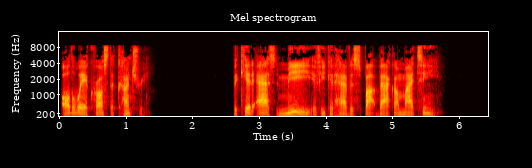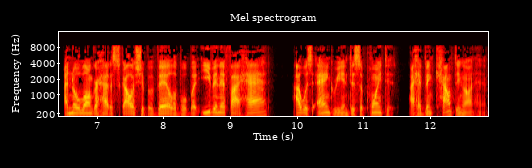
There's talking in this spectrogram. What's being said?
all the way across the country. The kid asked me if he could have his spot back on my team. I no longer had a scholarship available, but even if I had, I was angry and disappointed. I had been counting on him,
